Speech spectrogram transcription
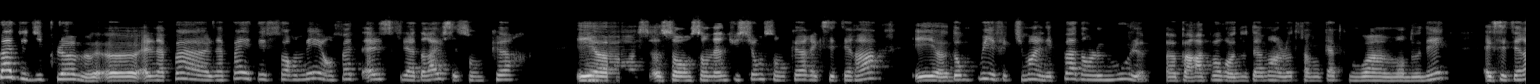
pas de diplôme, euh, elle n'a pas, elle n'a pas été formée. En fait, elle, ce qui la drive, c'est son cœur et euh, son, son, intuition, son cœur, etc. Et euh, donc oui, effectivement, elle n'est pas dans le moule euh, par rapport notamment à l'autre avocate qu'on voit à un moment donné, etc.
